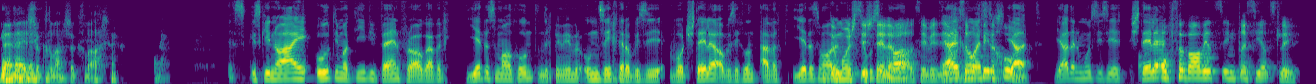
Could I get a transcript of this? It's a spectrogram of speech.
Nein, nein, ist schon klar, schon klar. Es, es gibt noch eine ultimative Fanfrage, die einfach jedes Mal kommt und ich bin mir immer unsicher, ob ich sie will stellen aber sie kommt einfach jedes Mal. Du musst sie stellen, weil sie, weil sie Ja, so muss viel kommt. ja. Ja, dann muss ich sie stellen. Offenbar wird's, interessiert es die Leute.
